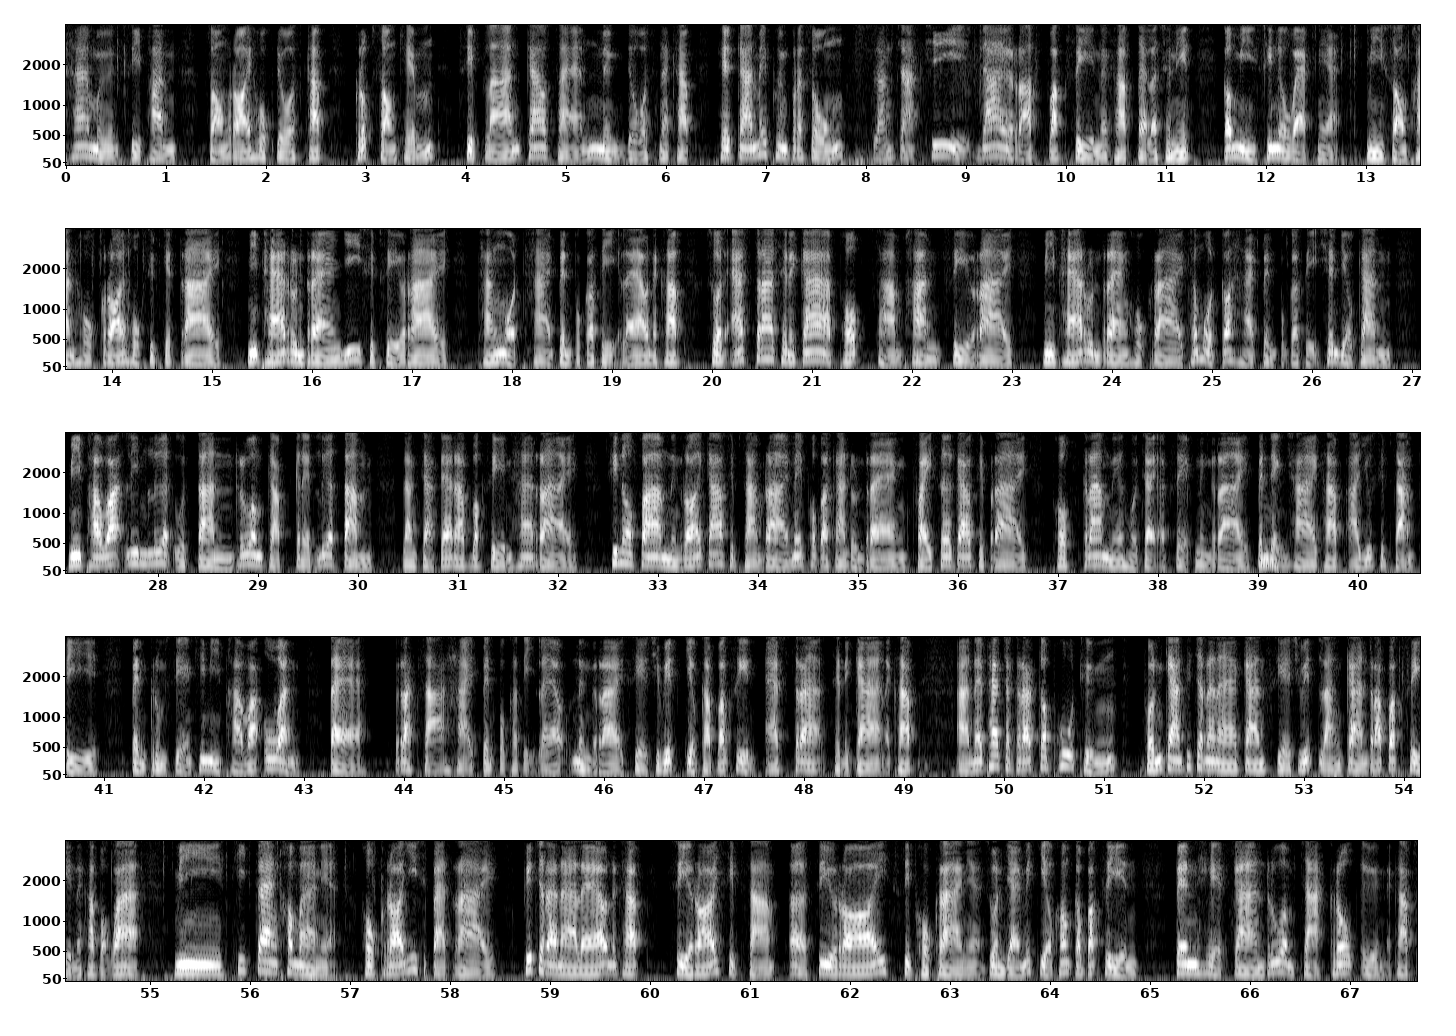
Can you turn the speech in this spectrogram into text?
54,206 โดสครับ ครบ 2 เข็ม 10ล้าน9แสน1โดสนะครับ เหตุการณ์ไม่พึงประสงค์หลังจากที่ได้รับวัคซีนนะครับ แต่ละชนิดก็มีซิโนแวคเนี่ยมี 2,667 ราย มีแพ้รุนแรง 24 ราย ทั้งหมดหายเป็นปกติแล้วนะครับ ส่วนแอสตราเซเนกาพบ 3,004 ราย มีแพ้รุนแรง 6 ราย ทั้งหมดก็หายเป็นปกติเช่นเดียวกัน มีภาวะลิ่มเลือดอุดตัน ร่วมกับเกล็ดเลือดต่ำ หลังจากได้รับวัคซีน 5 ราย ซิโนฟาร์ม 193 ราย ไม่พบอาการรุนแรง ไฟเซอร์ 90 ราย พบกล้ามเนื้อหัวใจอักเสบ 1 ราย เป็นเด็กชายครับ อายุ 13 ปี เป็นกลุ่มเสี่ยงที่มีภาวะอ้วน แต่รักษาหายเป็นปกติแล้ว 1 รายเสียชีวิตเกี่ยวกับวัคซีนแอสตราเซเนกานะครับนายแพทย์จักรรัตน์ก็พูดถึงผลการพิจารณาการเสียชีวิตหลังการรับวัคซีนนะครับ บอกว่ามีที่แจ้งเข้ามาเนี่ย 628 ราย พิจารณาแล้วนะครับ 413 เอ่อ 416 รายเนี่ย ส่วนใหญ่ไม่เกี่ยวข้องกับวัคซีน เป็นเหตุการณ์ร่วมจากโรคอื่นนะครับ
